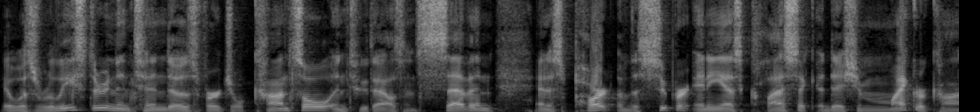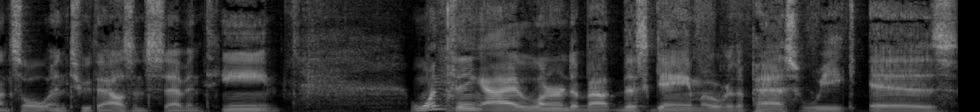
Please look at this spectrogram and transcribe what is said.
It was released through Nintendo's Virtual Console in 2007 and is part of the Super NES Classic Edition microconsole in 2017. One thing I learned about this game over the past week is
